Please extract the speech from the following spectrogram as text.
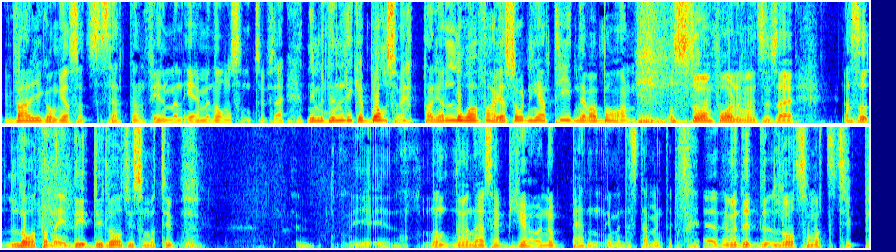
Varje gång jag sett, sett den filmen är det med någon som typ såhär Nej men den är lika bra som ettan, jag lovar, jag såg den hela tiden när jag var barn. Och så står man på den och man typ såhär Alltså låtarna, det, det låter ju som att typ någon, det var när jag säger Björn och Benny, men det stämmer inte. Eh, Men det, det låter som att typ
